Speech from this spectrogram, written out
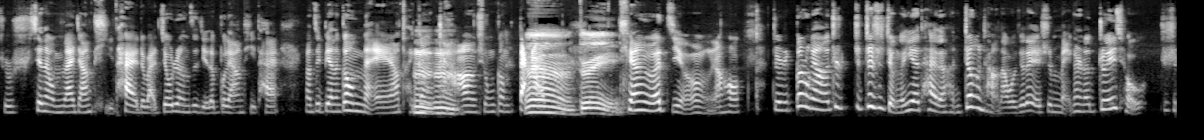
就是现在我们来讲体态，对吧？纠正自己的不良体态，让自己变得更美，然后腿更嗯嗯长，胸更大，嗯，对，天鹅颈，然后就是各种各样的，这这这是整个业态的很正常的，我觉得也是每个人的追求，这是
